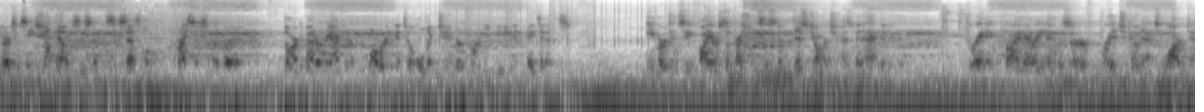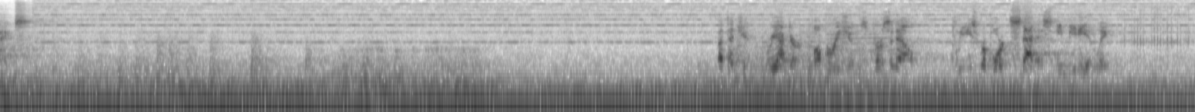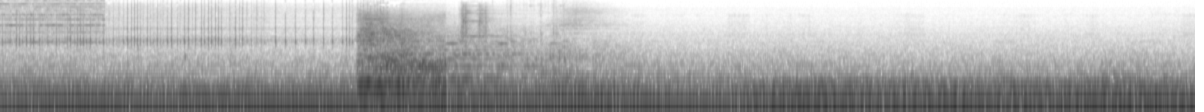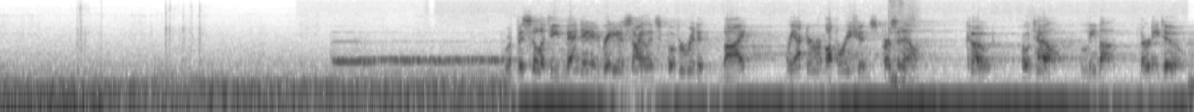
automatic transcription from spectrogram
Emergency shutdown system successful. Crisis averted. Dark matter reactor lowered into holding chamber for immediate maintenance. Emergency fire suppression system discharge has been activated. Draining primary and reserve bridge codex water tanks. Attention, reactor operations personnel. Please report status immediately. Facility mandated radio silence overridden by reactor operations personnel. Code Hotel Lima 32.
